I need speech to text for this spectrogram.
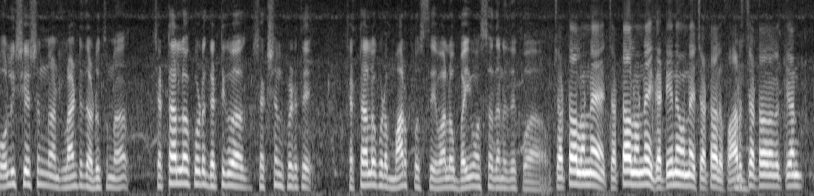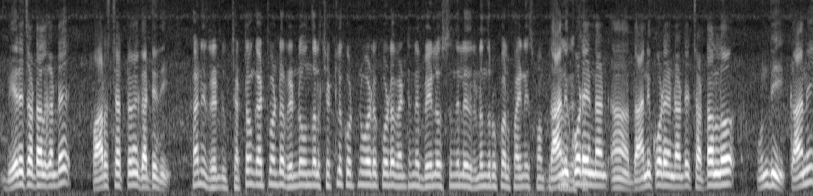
పోలీస్ స్టేషన్ అట్లాంటిది అడుగుతున్నా చట్టాల్లో కూడా గట్టిగా సెక్షన్లు పెడితే చట్టాల్లో కూడా మార్పు వస్తే వాళ్ళ భయం వస్తుంది అనేది చట్టాలు ఉన్నాయి చట్టాలు ఉన్నాయి గట్టిగానే ఉన్నాయి చట్టాలు. ఫారెస్ట్ చట్టాల కంటే వేరే చట్టాల కంటే ఫారెస్ట్ చట్టమే గట్టిది. కానీ రెండు చట్టం కట్టమంటే రెండు వందల చెట్లు కొట్టిన వాడు కూడా వెంటనే బెయిల్ వస్తుంది లేదా రెండు వందల రూపాయలు ఫైన్ వేసి దానికి కూడా ఏంటంటే దానికి కూడా ఏంటంటే చట్టంలో ఉంది. కానీ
